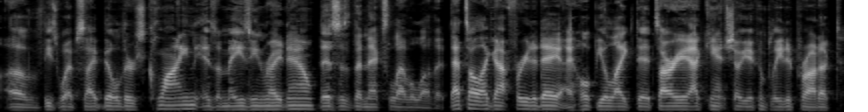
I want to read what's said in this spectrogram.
of these website builders. Cline is amazing right now. This is the next level of it. That's all I got for you today. I hope you liked it. Sorry I can't show you a completed product.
